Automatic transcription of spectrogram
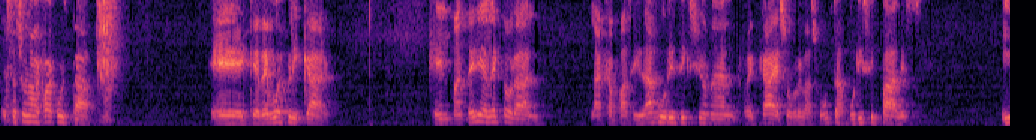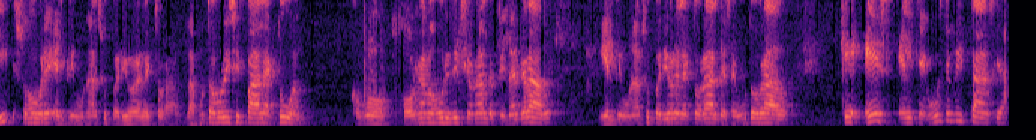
Esa es una facultad eh, que debo explicar que en materia electoral la capacidad jurisdiccional recae sobre las juntas municipales y sobre el Tribunal Superior Electoral. Las juntas municipales actúan como órgano jurisdiccional de primer grado y el Tribunal Superior Electoral de segundo grado, que es el que en última instancia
